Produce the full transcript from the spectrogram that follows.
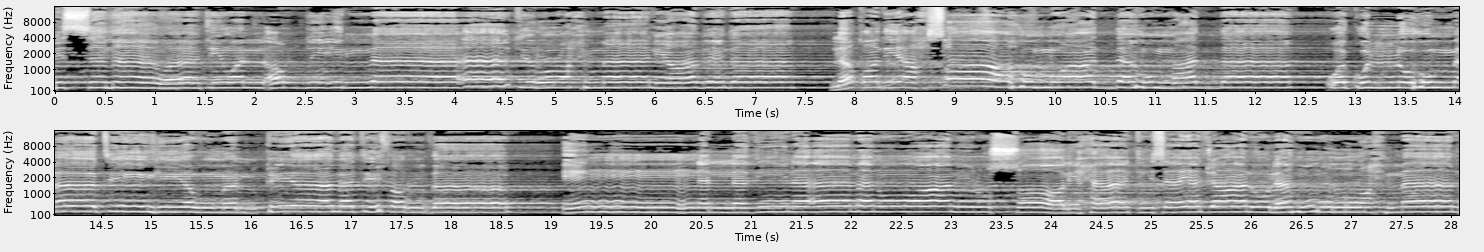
في السماوات والأرض إلا آت الرحمن عبدا. لقد أحصاهم وعدهم عدا وكلهم آتيه يوم القيامة فردا. إن الذين آمنوا وعملوا الصالحات سيجعل لهم الرحمن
